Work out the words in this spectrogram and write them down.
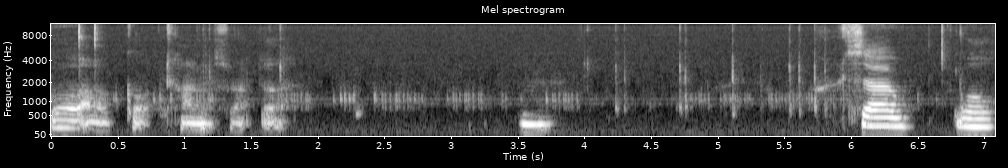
but I've got kind of distracted. So, well.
